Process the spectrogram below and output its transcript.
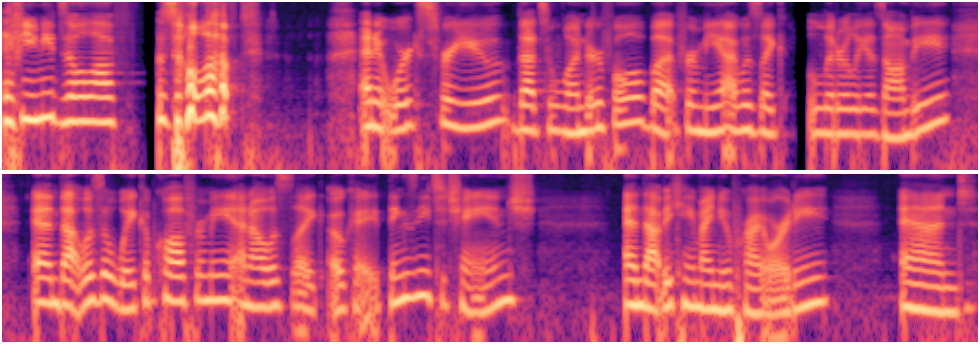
if you need Zoloft, Zoloft and it works for you, that's wonderful. But for me, I was like literally a zombie. And that was a wake up call for me. And I was like, okay, things need to change. And that became my new priority. And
